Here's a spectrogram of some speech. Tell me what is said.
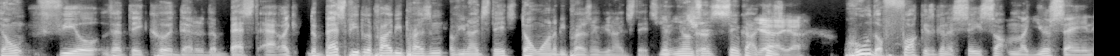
don't feel that they could that are the best at like the best people to probably be president of the United States don't want to be president of the United States. You, you know what I'm saying? Same kind. Yeah, yeah. Who the fuck is gonna say something like you're saying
